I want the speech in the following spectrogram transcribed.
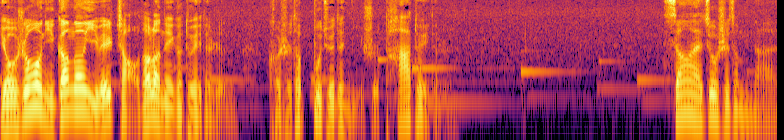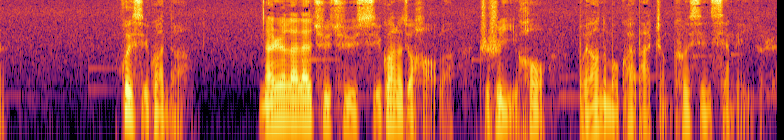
有时候你刚刚以为找到了那个对的人，可是他不觉得你是他对的人。相爱就是这么难，会习惯的。男人来来去去，习惯了就好了。只是以后。不要那么快把整颗心献给一个人。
